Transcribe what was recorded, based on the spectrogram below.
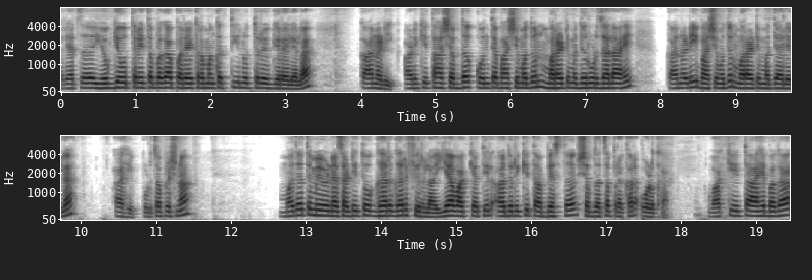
तर याचं योग्य उत्तर येतं बघा. पर्याय क्रमांक तीन उत्तर योग्य राहिलेला. कानडी. अडकिता हा शब्द कोणत्या भाषेमधून मराठीमध्ये रूढ झाला आहे? कानडी भाषेमधून मराठीमध्ये आलेला आहे. पुढचा प्रश्न. मदत मिळवण्यासाठी तो घर घर फिरला. या वाक्यातील अधोरेखित अभ्यस्त शब्दाचा प्रकार ओळखा. वाक्य इथं आहे बघा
